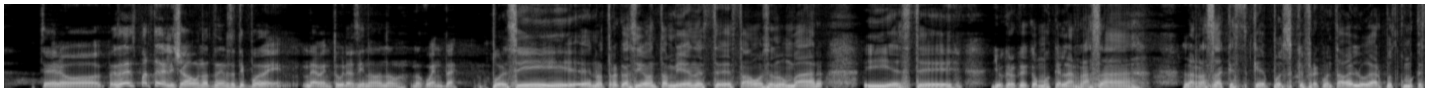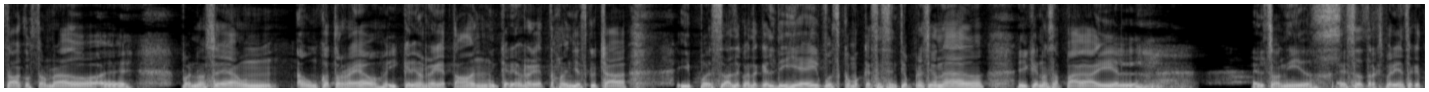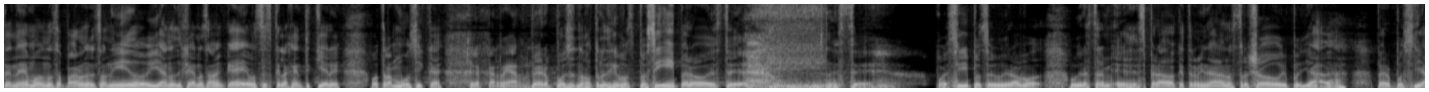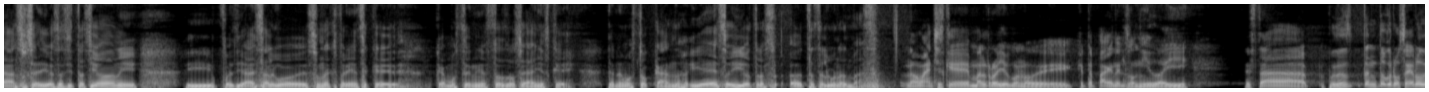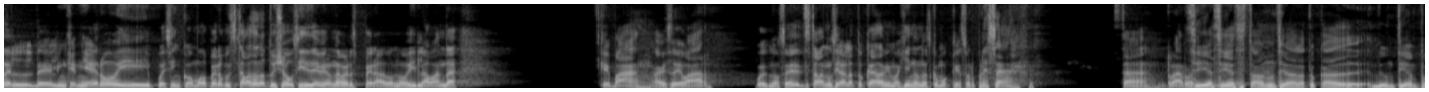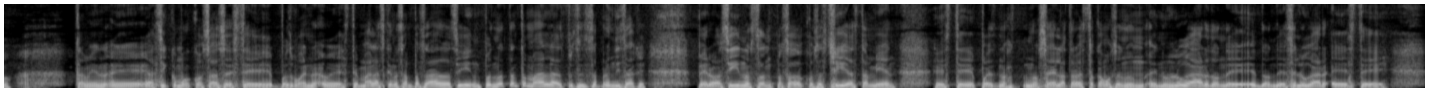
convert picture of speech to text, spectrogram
Pero, pues es parte del show, ¿no? Tener ese tipo de, de aventuras y no, no, no cuenta. Pues sí, en otra ocasión también este, estábamos en un bar y este, yo creo que como que la raza, la raza que, que pues que frecuentaba el lugar, pues como que estaba acostumbrado, eh, pues no sé, a un, a un cotorreo y querían reggaetón y querían reggaetón. Yo escuchaba y pues haz de cuenta que el DJ pues como que se sintió presionado y que nos apaga ahí el el sonido. Es otra experiencia que tenemos. Nos apagaron el sonido y ya nos dijeron, ¿saben qué? Pues es que la gente quiere otra música. Quiere perrear. Pero pues nosotros les dijimos, pues sí, pero este. Este. Pues sí, pues hubiéramos, hubiera eh, esperado a que terminara nuestro show y pues ya, ¿verdad? Pero pues ya sucedió esa situación y, y pues ya es algo, es una experiencia que, que hemos tenido estos 12 años que, tenemos tocando. Y eso y otras, otras algunas más. No manches, qué mal rollo con lo de que te apaguen el sonido ahí. Está, pues es tanto grosero del, del ingeniero y pues incómodo, pero pues si estabas dando tu show sí debieron haber esperado, ¿no? Y la banda que va a ese bar, pues no sé, estaba anunciada la tocada, me imagino, no es como que sorpresa. Está raro. Sí, así es, estaba anunciada la tocada de, de un tiempo. También, eh, así como cosas, este, pues buenas, este, malas que nos han pasado, así, pues no tanto malas, pues es aprendizaje, pero así nos han pasado cosas chidas también, este, pues no, no sé, la otra vez tocamos en un, en un lugar donde, donde ese lugar, este,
